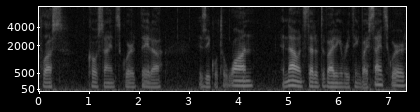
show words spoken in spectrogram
plus cosine squared theta is equal to 1. And now instead of dividing everything by sine squared,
